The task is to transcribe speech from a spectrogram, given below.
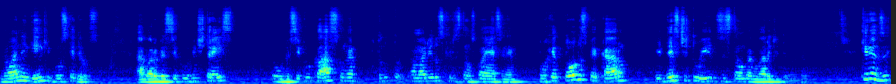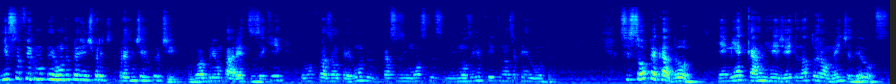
não há ninguém que busque Deus. Agora o versículo 23, o versículo clássico, né? Tudo, a maioria dos cristãos conhece, né? Porque todos pecaram e destituídos estão da glória de Deus. Né? Queridos, isso fica uma pergunta para gente, a gente refletir. Eu vou abrir um parênteses aqui, eu vou fazer uma pergunta, peço aos irmãos que os irmãos reflitam nessa pergunta. Se sou pecador e a minha carne rejeita naturalmente a Deus,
